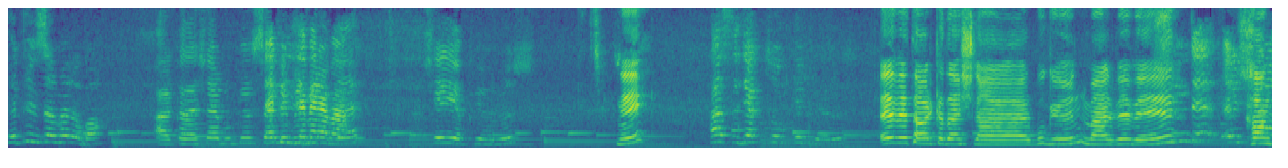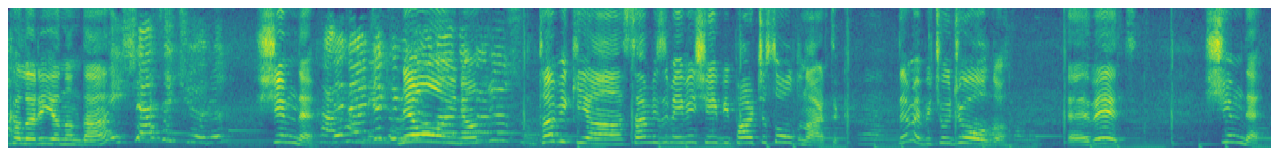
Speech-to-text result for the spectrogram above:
Hepinize merhaba. Arkadaşlar bugün Hepinize seninle merhaba. şey yapıyoruz. Ne? Ha sıcak soğuk yapıyoruz. Evet arkadaşlar bugün Merve ve Şimdi eşya, kankaları yanında. eşya seçiyoruz. Şimdi Ben önceki Ne oyunu? tabii ki ya sen bizim evin şey bir parçası oldun artık. Değil mi? Bir çocuğu oldun. Evet. Şimdi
